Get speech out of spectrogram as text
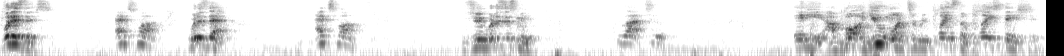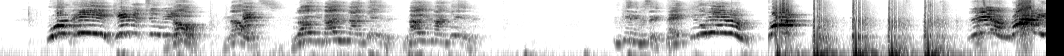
What is this? Xbox. What is that? Xbox. What does this mean? You got two. Idiot, I bought you one to replace the PlayStation. Whoopee! Give it to me! No, no, It's- no, now you're not getting it. Now you're not getting it. You can't even say thank You you. didn't even buy. You didn't even buy me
